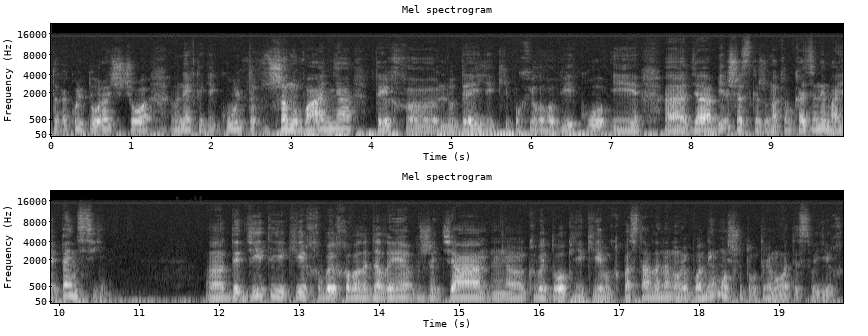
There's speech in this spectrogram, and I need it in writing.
така культура, що в них такий культ шанування тих е, людей, які похилого віку. І я більше скажу, на Кавказі немає пенсії. Е, діти, яких виховали, дали в життя е, квиток, яких поставили на ноги, вони мусять утримувати своїх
